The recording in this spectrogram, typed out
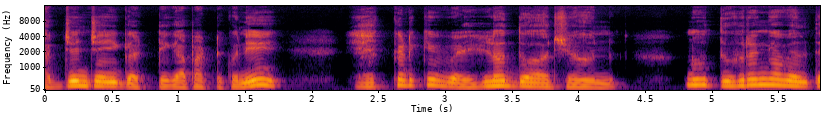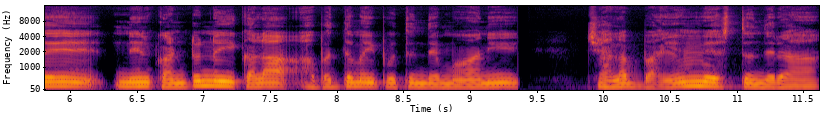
అర్జున్ చేయి గట్టిగా పట్టుకుని ఎక్కడికి వెళ్ళొద్దు అర్జున్. నువ్వు దూరంగా వెళ్తే నేను కంటున్న ఈ కళ అబద్ధమైపోతుందేమో అని చాలా భయం వేస్తుందిరా.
